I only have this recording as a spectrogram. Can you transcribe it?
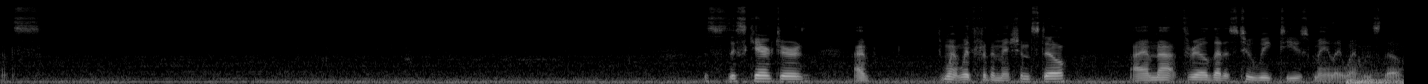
that's... This, this character I went with for the mission still. I am not thrilled that it's too weak to use melee weapons though.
